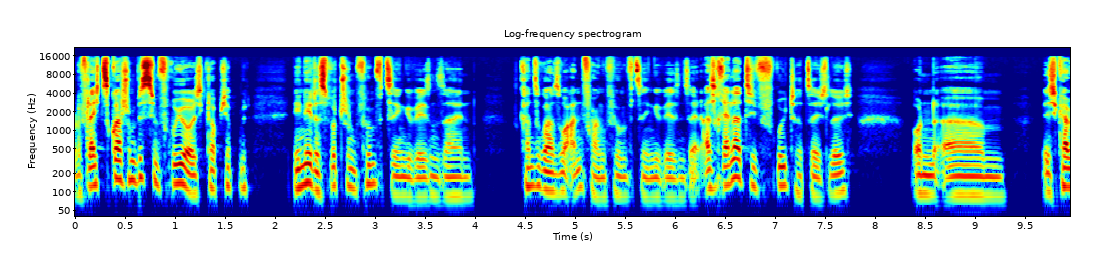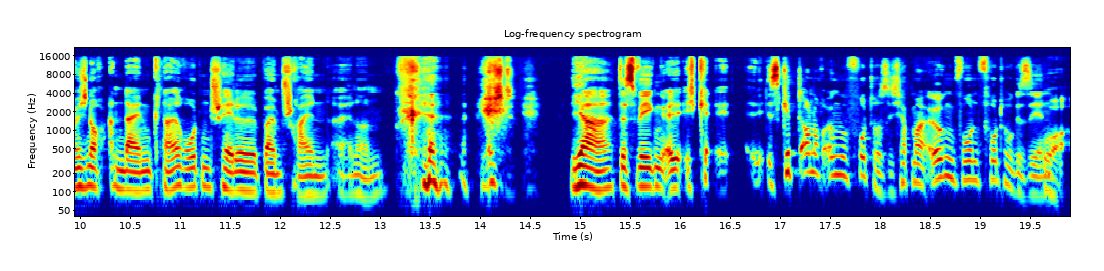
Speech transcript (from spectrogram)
Oder vielleicht sogar schon ein bisschen früher. Ich glaube, ich habe mit. Nee, nee, das wird schon 15 gewesen sein. Das kann sogar so Anfang 15 gewesen sein. Also relativ früh tatsächlich. Und ähm, ich kann mich noch an deinen knallroten Schädel beim Schreien erinnern. Echt? Ja, deswegen, äh, ich, äh, es gibt auch noch irgendwo Fotos. Ich habe mal irgendwo ein Foto gesehen. Boah,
